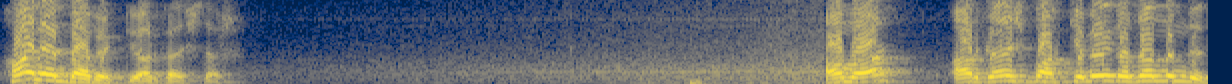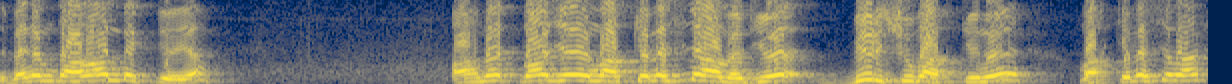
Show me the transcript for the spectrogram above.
Halen daha bekliyor arkadaşlar. Ama arkadaş mahkemeyi kazandım dedi. Benim davam bekliyor ya. Ahmet Balcı'nın mahkemesi devam ediyor. 1 Şubat günü mahkemesi var.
